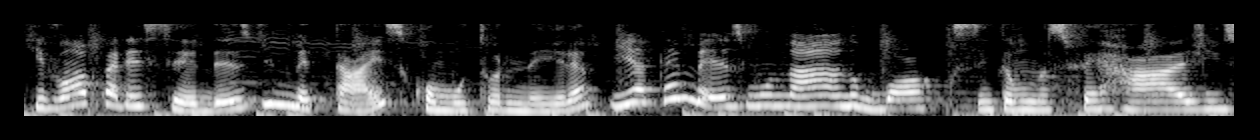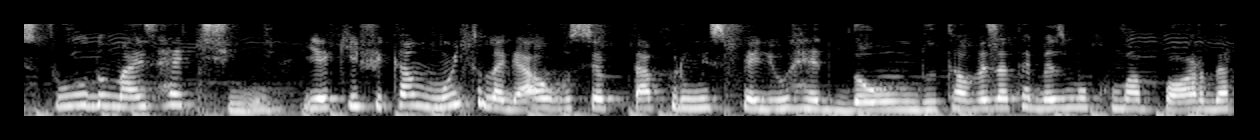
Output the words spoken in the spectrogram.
que vão aparecer desde metais, como torneira, e até mesmo na, no box, então nas ferragens, tudo mais retinho. E aqui fica muito legal você optar por um espelho redondo, talvez até mesmo com uma borda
